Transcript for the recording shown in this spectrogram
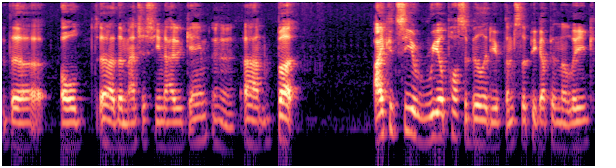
the old uh, the Manchester United game, hmm um, but I could see a real possibility of them slipping up in the league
